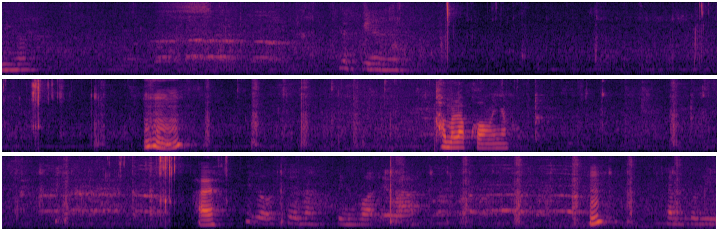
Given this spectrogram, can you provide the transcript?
นี่ไงอยากกินอือหือเขามารับของหรือยังใค รพี่โรสเชอร์นะเป็นบอดเลยว่าหืมแทมพูรี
